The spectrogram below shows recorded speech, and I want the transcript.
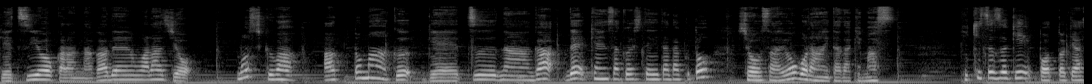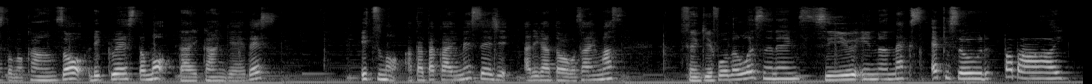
月曜から長電話ラジオもしくはアットマーク月長で検索していただくと詳細をご覧いただけます引き続きポッドキャストの感想リクエストも大歓迎ですいつも温かいメッセージありがとうございます Thank you for the listening. See you in the next episode. Bye bye.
